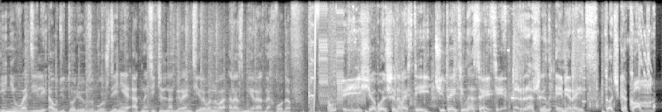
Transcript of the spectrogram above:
и не вводили аудиторию в заблуждение относительно гарантированного размера доходов. Еще больше новостей читайте на сайте RussianEmirates.com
